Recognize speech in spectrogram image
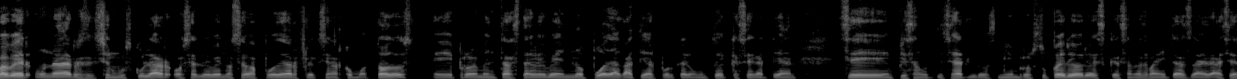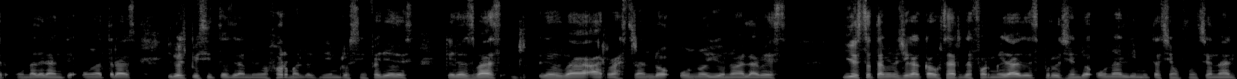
va a haber una restricción muscular, o sea, el bebé no se va a poder flexionar como todos. Eh, probablemente hasta el bebé no pueda gatear porque al momento de que se gatean se empiezan a utilizar los miembros superiores, que son las manitas, a hacer una adelante, una atrás, y los piecitos de la misma forma, los miembros inferiores, que los, vas, los va arrastrando uno y uno a la vez. Y esto también nos llega a causar deformidades, produciendo una limitación funcional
